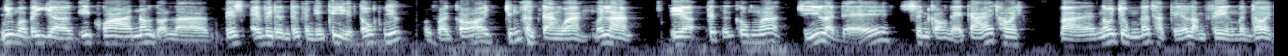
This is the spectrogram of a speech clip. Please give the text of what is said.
nhưng mà bây giờ y khoa nó gọi là best evidence tức là những cái gì tốt nhất phải có chứng thực đàng hoàng mới làm thì à, cái tử cung á chỉ là để sinh con đẻ cái thôi và nói chung nó thật nghĩa làm phiền mình thôi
